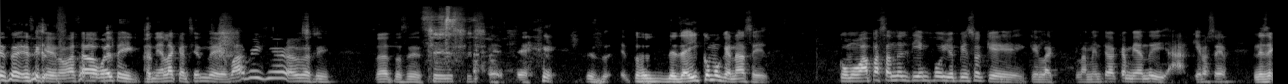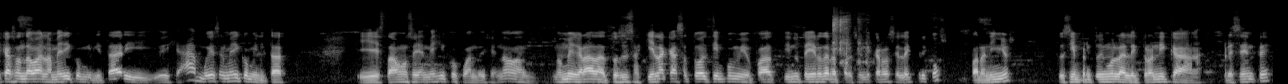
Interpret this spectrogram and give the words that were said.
ese, ese, que nomás daba vuelta y tenía la canción de Barbie, algo así. Entonces, sí, sí, este, entonces, desde ahí como que nace. Como va pasando el tiempo, yo pienso que, que la, la, mente va cambiando y, ah, quiero ser. En ese caso andaba en la médico militar y yo dije, ah, voy a ser médico militar. Y estábamos allá en México cuando dije, no, no me agrada. Entonces, aquí en la casa todo el tiempo mi papá tiene un taller de reparación de carros eléctricos para niños. Entonces, siempre tuvimos la electrónica presente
